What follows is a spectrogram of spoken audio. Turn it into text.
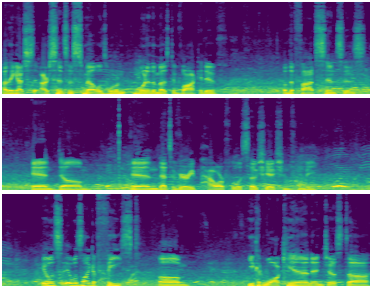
I think our, our sense of smell is one, one of the most evocative of the five senses, and um, and that's a very powerful association for me. It was it was like a feast. Um, you could walk in and just uh,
